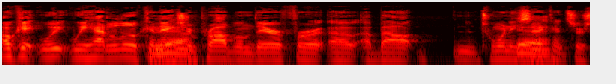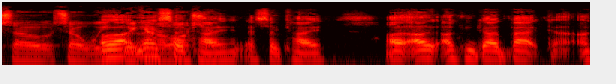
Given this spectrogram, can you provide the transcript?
Okay, we, we had a little connection Yeah. problem there for uh, about 20 Yeah. seconds or so, so we, right, we that's lost okay. you. That's okay. I, I, I can go back. I,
